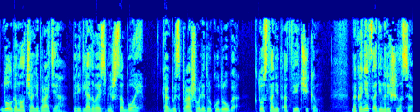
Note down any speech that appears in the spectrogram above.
Долго молчали братья, переглядываясь меж собой, как бы спрашивали друг у друга, кто станет ответчиком. Наконец один решился.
